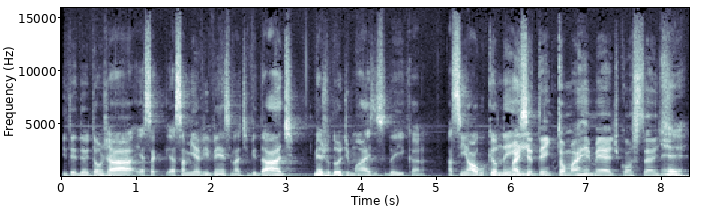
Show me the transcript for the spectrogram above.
Entendeu? Então já essa, essa minha vivência na atividade me ajudou demais nisso daí, cara. Assim, algo que eu nem. Mas você tem que tomar remédio constante. É.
